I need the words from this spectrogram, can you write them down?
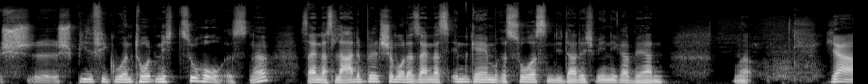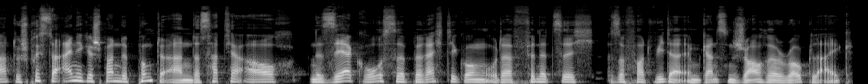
Spielfigurentod nicht zu hoch ist. Ne? Seien das Ladebildschirm oder seien das Ingame-Ressourcen, die dadurch weniger werden. Ja. Ja, du sprichst da einige spannende Punkte an. Das hat ja auch eine sehr große Berechtigung oder findet sich sofort wieder im ganzen Genre Roguelike.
